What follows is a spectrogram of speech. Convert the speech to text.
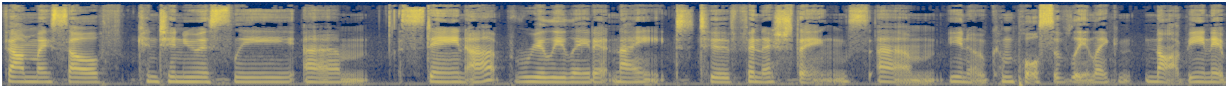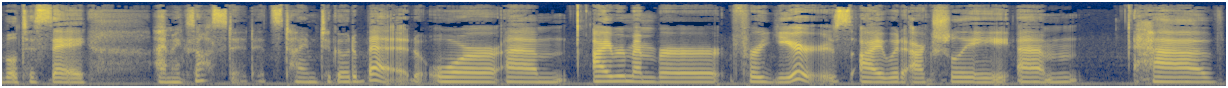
found myself continuously um, staying up really late at night to finish things, um, you know, compulsively, like not being able to say, I'm exhausted. It's time to go to bed. Or um, I remember for years, I would actually um, have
